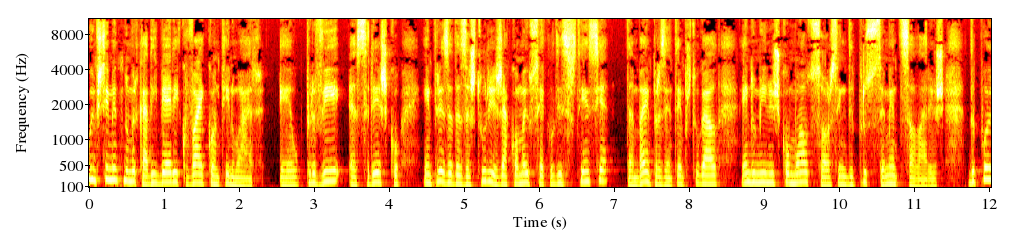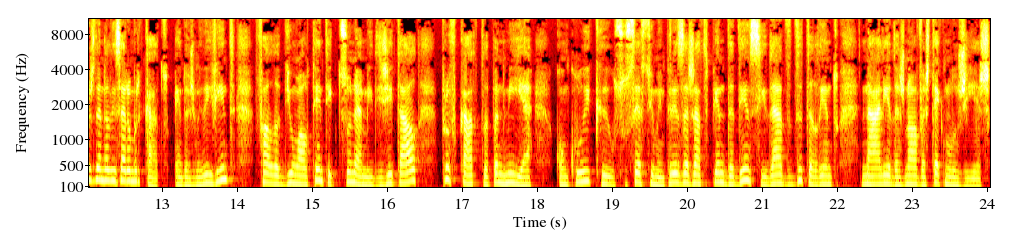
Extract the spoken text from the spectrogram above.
O investimento no mercado ibérico vai continuar. É o que prevê a Ceresco, empresa das Astúrias já com meio século de existência, também presente em Portugal, em domínios como outsourcing de processamento de salários. Depois de analisar o mercado, em 2020, fala de um autêntico tsunami digital provocado pela pandemia. Conclui que o sucesso de uma empresa já depende da densidade de talento na área das novas tecnologias.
